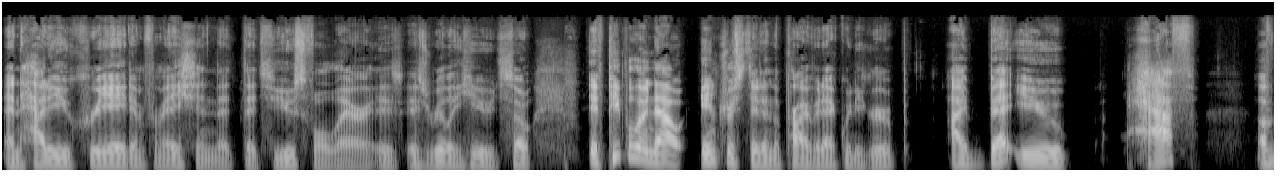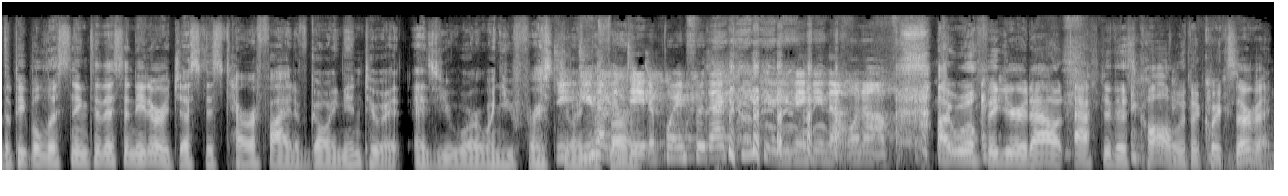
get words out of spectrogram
And how do you create information that, that's useful there is, is really huge. So if people are now interested in the private equity group, I bet you half of the people listening to this, Anita, are just as terrified of going into it as you were when you first do, joined. Do you have firm. a data point for that, Keith? Or are you making that one up? I will figure it out after this call with a quick survey.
